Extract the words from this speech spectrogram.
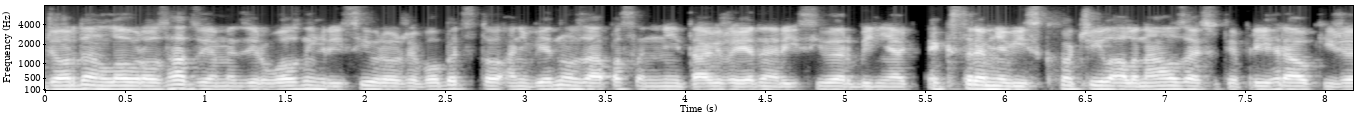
Jordan Lowe rozhadzuje medzi rôznych receiverov, že vôbec to ani v jednom zápase nie tak, že jeden receiver by nejak extrémne vyskočil, ale naozaj sú tie prihrávky, že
